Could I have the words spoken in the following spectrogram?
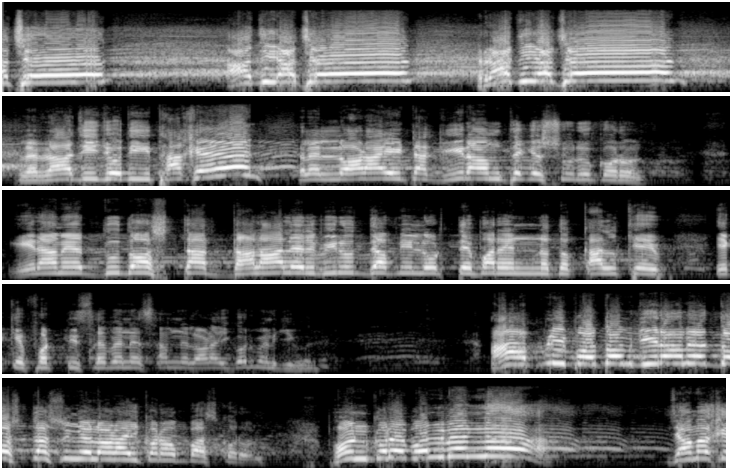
আছেন? রাজি আছেন? রাজি আছেন? তাহলে রাজি যদি থাকেন, তাহলে লড়াইটা গ্রাম থেকে শুরু করুন। গ্রামের দু দশটা দালালের বিরুদ্ধে আপনি লড়তে পারেন না তো কালকে একে ফোরটি সেভেনের সামনে লড়াই করবেন কি করে? আপনি প্রথম গ্রামের দশটার সঙ্গে লড়াই করা অভ্যাস করুন। ফোন করে বলবেন না যে আমাকে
